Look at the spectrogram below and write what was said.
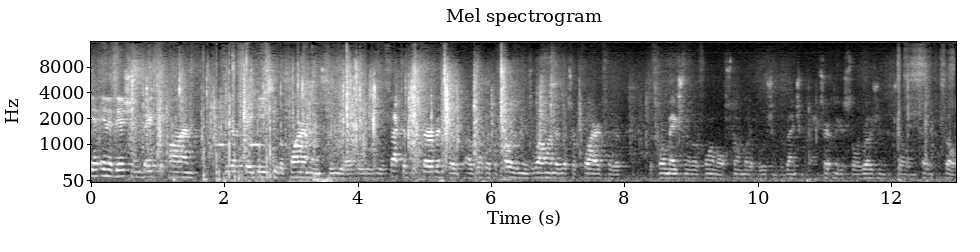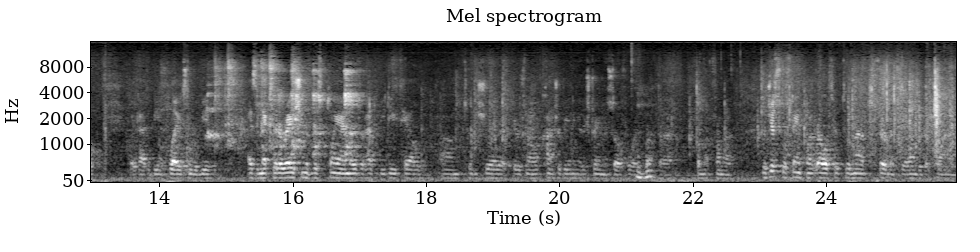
In in addition, based upon the York State DEC requirements, the uh, the- the effective disturbance of of what we're proposing is well under what's required for the the formation of a formal stormwater pollution prevention plan. Certainly, there's still erosion control and sediment control that would have to be in place and would be, as the next iteration of this plan, those would have to be detailed um, to ensure that there's no contravening of the stream and so forth. But uh, from a- from a logistical standpoint, relative to amount of disturbance, we're under the plan.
